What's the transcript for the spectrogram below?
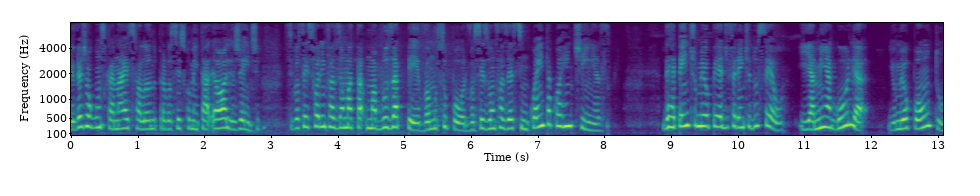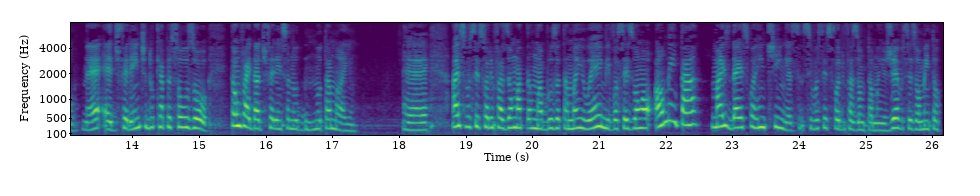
Eu vejo alguns canais falando para vocês comentarem, olha, gente, se vocês forem fazer uma, uma blusa P, vamos supor, vocês vão fazer 50 correntinhas. De repente, o meu P é diferente do seu, e a minha agulha e o meu ponto, né, é diferente do que a pessoa usou. Então, vai dar diferença no, no tamanho. É, aí, se vocês forem fazer uma, uma blusa tamanho M, vocês vão aumentar mais 10 correntinhas. Se vocês forem fazer um tamanho G, vocês aumentam...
